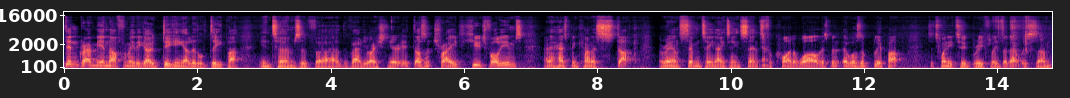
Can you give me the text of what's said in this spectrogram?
didn't grab me enough for me to go digging a little deeper in terms of uh, the valuation here. It doesn't trade huge volumes, and it has been kind of stuck around 17, 18 cents for quite a while. There's been there was a blip up to 22 briefly, but that was um,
